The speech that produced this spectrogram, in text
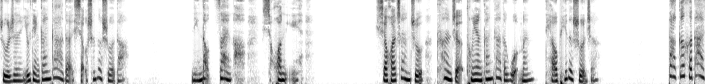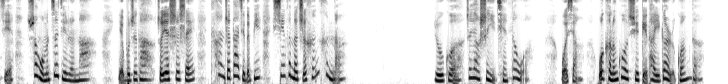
主任有点尴尬的小声的说道：“领导在呢，小花你。”小花站住，看着同样尴尬的我们，调皮的说着。大哥和大姐算我们自己人呢，也不知道昨夜是谁看着大姐的逼兴奋的直哼哼呢。如果这要是以前的我，我想我可能过去给他一个耳光的。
